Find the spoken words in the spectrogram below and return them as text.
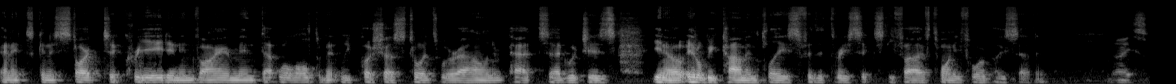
And it's going to start to create an environment that will ultimately push us towards where Alan and Pat said, which is, you know, it'll be commonplace for the 365 24 by 7. Nice.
